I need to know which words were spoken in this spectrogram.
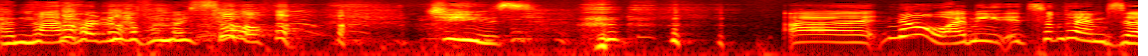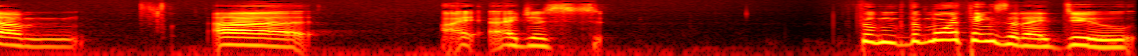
I'm not hard enough on myself. Jeez. Uh, no, I mean it's sometimes um, uh, I I just the the more things that I do,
